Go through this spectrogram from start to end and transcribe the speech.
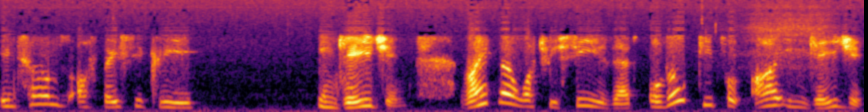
in terms of basically engaging, right now what we see is that although people are engaging,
